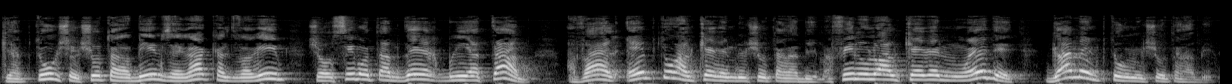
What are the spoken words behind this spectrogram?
כי הפטור של רשות הרבים זה רק על דברים שעושים אותם דרך בריאתם, אבל אין פטור על קרן ברשות הרבים, אפילו לא על קרן מועדת, גם אין פטור מרשות הרבים.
